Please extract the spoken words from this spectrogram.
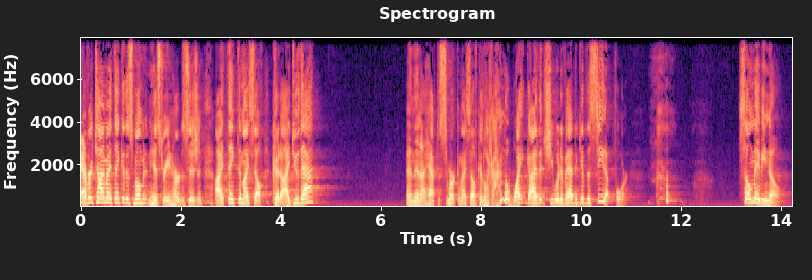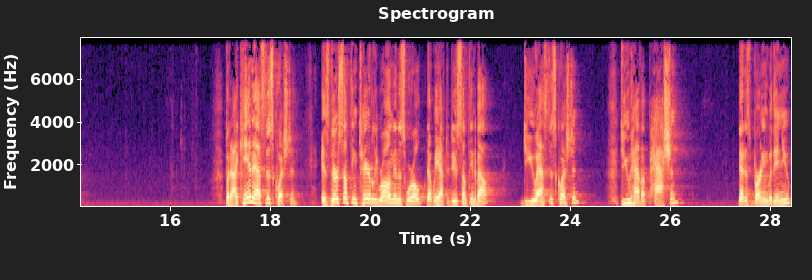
Every time I think of this moment in history and her decision, I think to myself, could I do that? And then I have to smirk at myself because, like, I'm the white guy that she would have had to give the seat up for. So maybe no. But I can ask this question Is there something terribly wrong in this world that we have to do something about? Do you ask this question? Do you have a passion that is burning within you?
